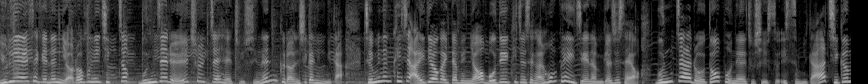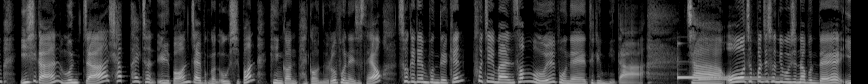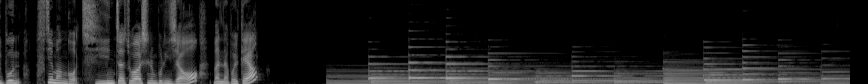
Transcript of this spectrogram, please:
유리의 세계는 여러분이 직접 문제를 출제해 주시는 그런 시간입니다. 재밌는 퀴즈 아이디어가 있다면요. 모두의 퀴즈 생활 홈페이지에 남겨주세요. 문자로도 보내주실 수 있습니다. 지금 이 시간 문자 샵 8001번 짧은 건 50원 긴 건 100원으로 보내주세요. 소개된 분들께는 푸짐한 선물 보내드립니다. 자, 오, 첫 번째 손님 오셨나 본데, 이분 푸짐한 거 진짜 좋아하시는 분이죠? 만나볼게요.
